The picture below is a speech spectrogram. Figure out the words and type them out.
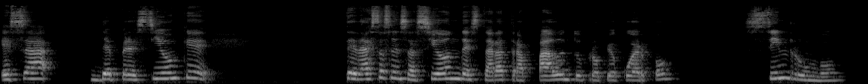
Esa depresión que te da esa sensación de estar atrapado en tu propio cuerpo, sin rumbo,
